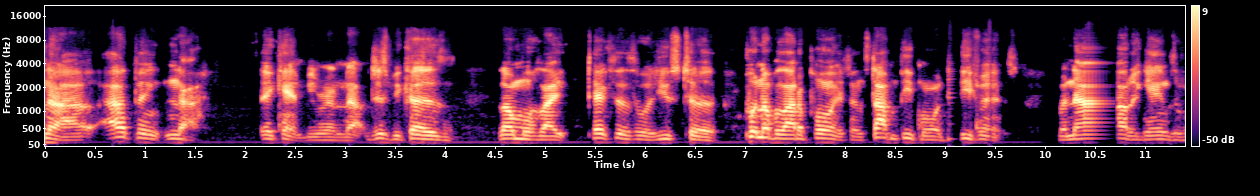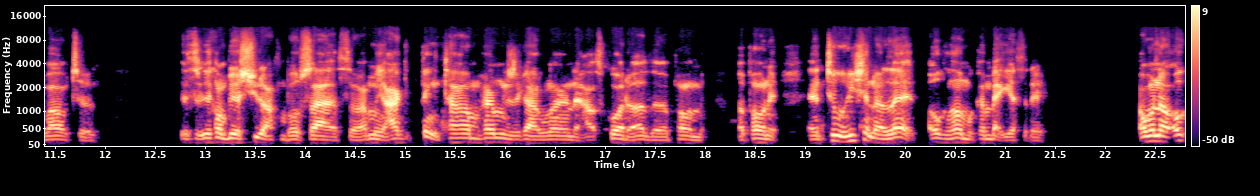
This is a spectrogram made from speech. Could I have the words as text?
nah, I think nah, they can't be running out just because it's almost like Texas was used to putting up a lot of points and stopping people on defense, but now the game's evolved to it's, it's going to be a shootout from both sides. So I mean, I think Tom Herman just got to learn to outscore the other opponent. Opponent, and two, he shouldn't have let Oklahoma come back yesterday. Oh no. Oh,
